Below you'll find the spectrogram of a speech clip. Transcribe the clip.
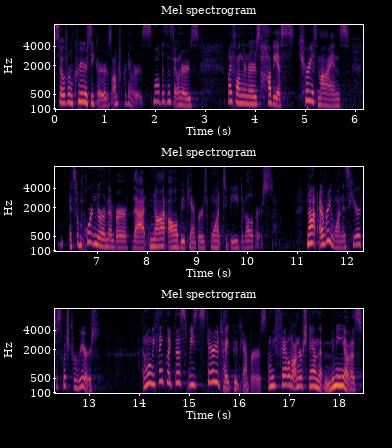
So from career seekers, entrepreneurs, small business owners, lifelong learners, hobbyists, curious minds, it's important to remember that not all boot campers want to be developers. Not everyone is here to switch careers. And when we think like this, we stereotype boot campers, and we fail to understand that many of us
